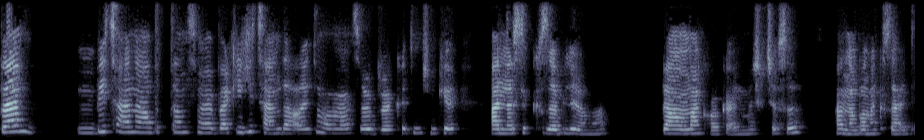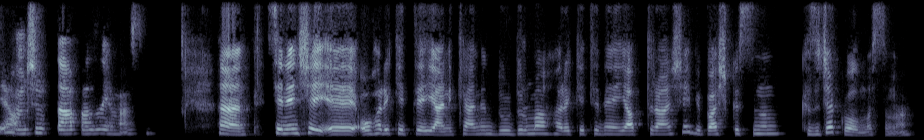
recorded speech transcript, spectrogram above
ben bir tane aldıktan sonra belki iki tane daha aldım ondan sonra bırakırdım çünkü annesi kızabilir ona. Ben ondan korkardım açıkçası anne bana kızar diye. Onun için daha fazla yemezdim. Ha, senin şey e, o hareketi yani kendini durdurma hareketini yaptıran şey bir başkasının kızacak olması mı?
